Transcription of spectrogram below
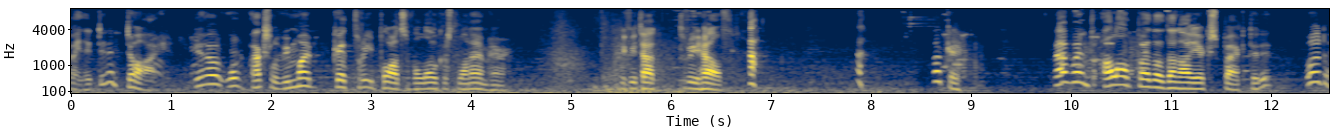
Wait, they didn't die. Yeah, well, actually, we might get three parts of a Locust 1M here. If it had three health. okay. That went a lot better than I expected it would.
